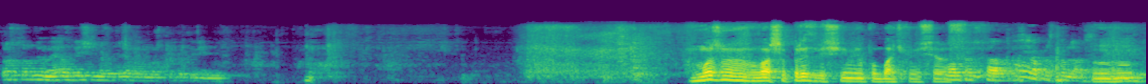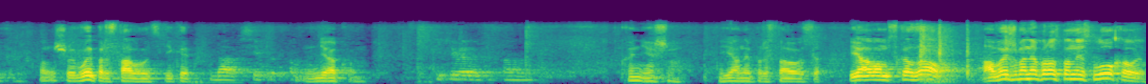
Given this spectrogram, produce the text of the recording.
Просто людина, я звичайно затримання можете бути вільні. Можна ваше прізвище, ім'я по батькові ще Вам раз? Представили. я представлявся. Угу. Хорошо, ви представились тільки. Да, всі представили. Дякую. Тільки ви не представили. Звісно, я не представився. Я вам сказав, а ви ж мене просто не слухали.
